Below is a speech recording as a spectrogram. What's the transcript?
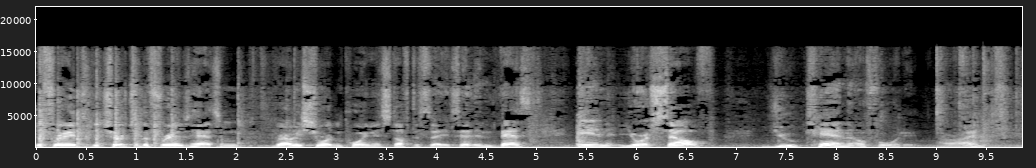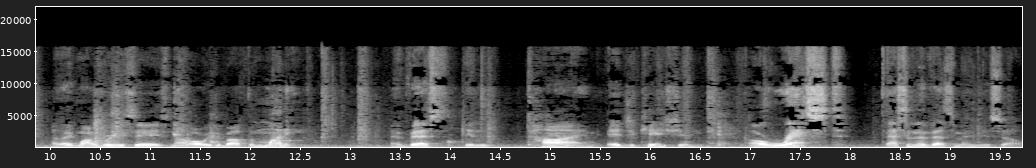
The fridge, the Church of the Fridge had some very short and poignant stuff to say. It said, invest in yourself, you can afford it. All right. And like Mama Green said, it's not always about the money. Invest in time, education, a rest. That's an investment in yourself.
